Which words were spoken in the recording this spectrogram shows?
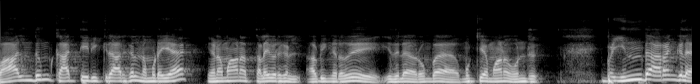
வாழ்ந்தும் காட்டியிருக்கிறார்கள் நம்முடைய இனமான தலைவர்கள் அப்படிங்கிறது இதில் ரொம்ப முக்கியமான ஒன்று. இப்போ இந்த அரங்கில்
